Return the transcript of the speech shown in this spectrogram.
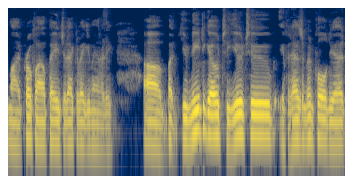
my profile page at Activate Humanity. Uh, but you need to go to YouTube if it hasn't been pulled yet.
